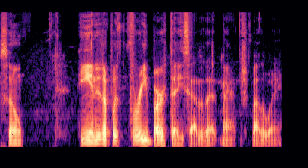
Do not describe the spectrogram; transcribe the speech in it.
so he ended up with three birthdays out of that match. By the way,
